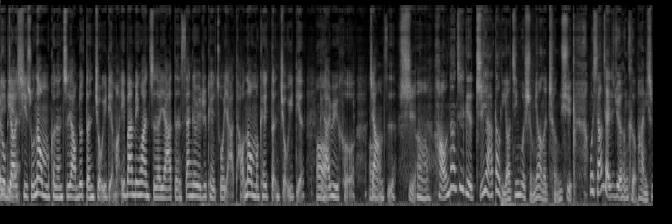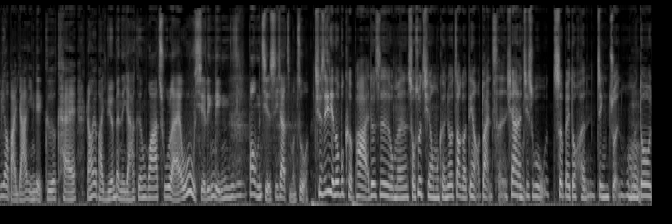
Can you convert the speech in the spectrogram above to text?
度比较稀疏，那我们可能植牙，我们就等久一点嘛。一般病患植了牙，等三个月就可以做牙套，那我们可以等久一点，给它愈合，这样子。是，嗯，好，那这个植牙到底要经过什么样的程序？我想起来就觉得很可怕。你是不是要把牙龈给割开，然后要把原本的牙根挖出来？呜，血淋淋！帮我们解释一下怎么做。其实一点都不可怕，就是我们手术前，我们可能就照个电脑断层。现在的技术设备都很精准，我们都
